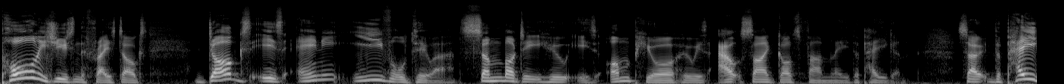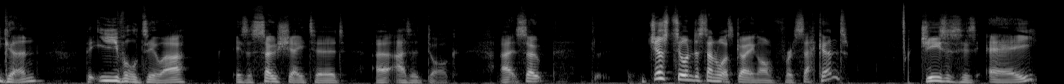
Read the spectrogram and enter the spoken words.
Paul is using the phrase dogs. Dogs is any evildoer, somebody who is impure, who is outside God's family, the pagan. So the pagan, the evildoer, is associated uh, as a dog. Uh, so just to understand what's going on for a second, Jesus is A,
